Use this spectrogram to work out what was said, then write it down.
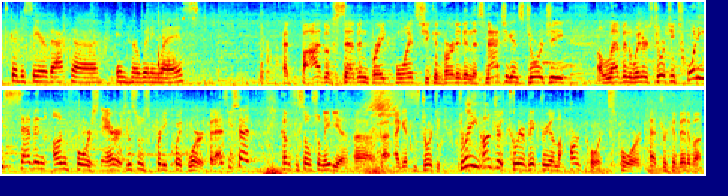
it's good to see her back uh, in her winning ways. Had five of seven break points. She converted in this match against Giorgi. 11 winners. Giorgi, 27 unforced errors. This was pretty quick work. But as you said, comes to social media, uh, I guess it's Giorgi. 300th career victory on the hard courts for Petra Kvitova.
